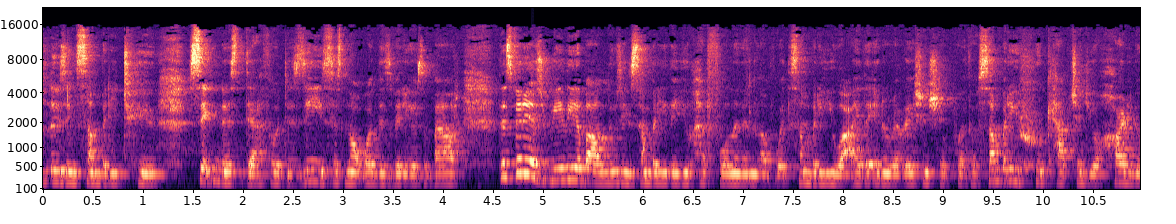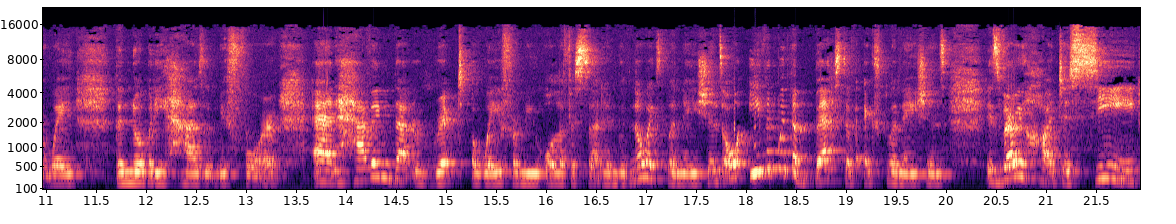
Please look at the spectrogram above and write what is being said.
losing somebody to sickness, death, or disease is not what this video is about. This video is really about losing somebody that you had fallen in love with, somebody you were either in a relationship with, or somebody who captured your heart in a way that nobody has it before. And having that ripped away from you all of a sudden with no explanations, or even with the best of explanations, is very hard to see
